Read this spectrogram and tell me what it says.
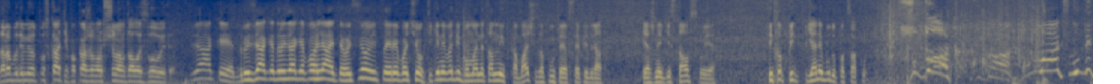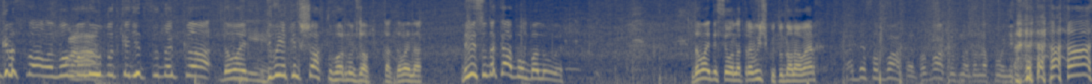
Зараз будемо її відпускати і покажу вам, що нам вдалося зловити. Друзяки, друзяки, друзяки, погляньте, ось він цей рибачок. Тільки не веди, бо в мене там нитка, бачиш, запутає все підряд. Я ж не дістав своє. Тихо, під... я не буду пацаку. Судак! Макс, ну ти красава, бомбанув під конець судака. Давай. Диви, як він шахту гарно взяв. Так, давай на. Диви, судака бомбанули. Давай десь його на травичку туди наверх. А де собака? Собаку надо на фоні. Ха-ха,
